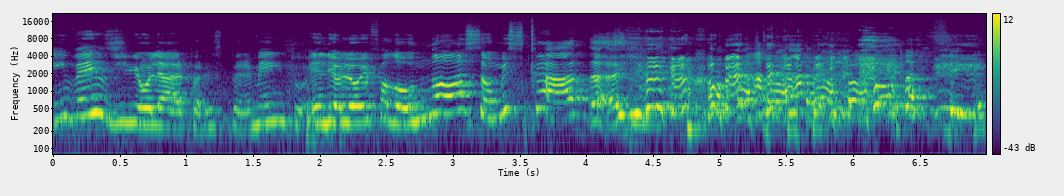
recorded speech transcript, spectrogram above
Em vez de olhar para o experimento, ele olhou e falou, nossa, uma escada! E eu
